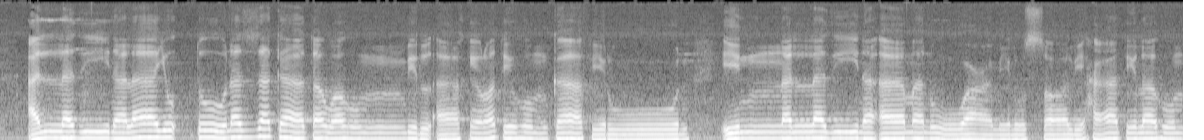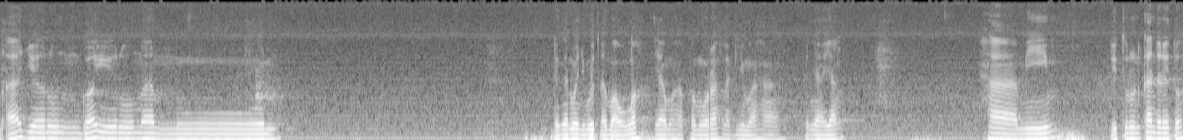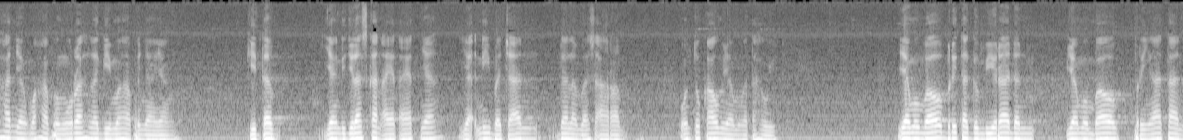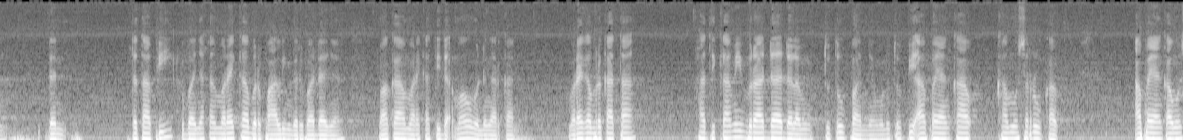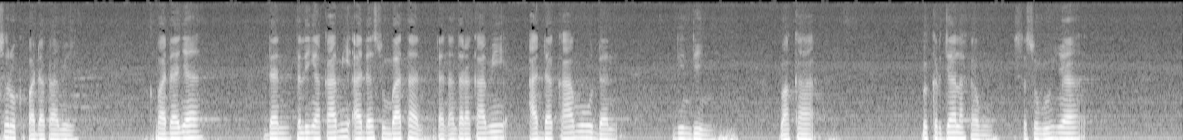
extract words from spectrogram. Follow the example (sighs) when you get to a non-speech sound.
الذين لا يؤتون الزكاة وهم بالآخرة هم كافرون إن الذين آمنوا وعملوا الصالحات لهم أجر غير ممنون dengan menyebut nama Allah yang maha pemurah lagi maha penyayang Hamim diturunkan dari Tuhan yang maha pemurah lagi maha penyayang. Kitab yang dijelaskan ayat-ayatnya yakni bacaan dalam bahasa Arab untuk kaum yang mengetahui. Yang membawa berita gembira dan yang membawa peringatan dan tetapi kebanyakan mereka berpaling daripadanya maka mereka tidak mau mendengarkan. Mereka berkata hati kami berada dalam tutupan yang menutupi apa yang ka kamu seru apa yang kamu seru kepada kami. Kepadanya dan telinga kami ada sumbatan dan antara kami ada kamu dan dinding. Maka bekerjalah kamu. Sesungguhnya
